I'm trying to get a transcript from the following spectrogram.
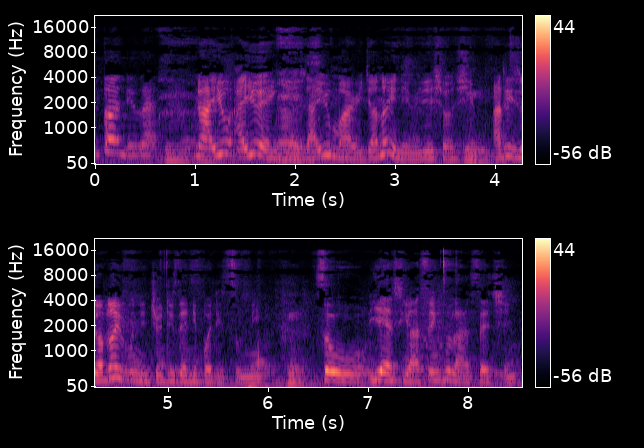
See he turned his eye. No, are you are you engaged? Are you married? You're not in a relationship. At least you have not even introduced anybody to me. Hmm. So yes, you are single and searching.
